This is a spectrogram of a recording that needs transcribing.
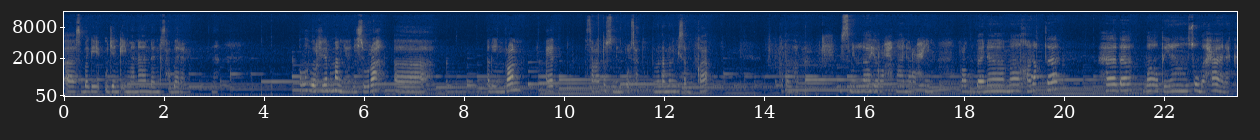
uh, sebagai ujian keimanan dan kesabaran. Nah, Allah berfirman ya di surah uh, Ali Imran ayat 191. Teman-teman bisa buka Allah? Bismillahirrahmanirrahim. Rabbana ma khalaqta hada batilan subhanak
